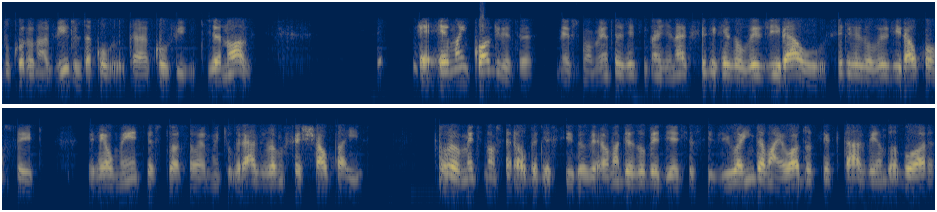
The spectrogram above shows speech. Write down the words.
do coronavírus, da, da Covid-19, é, é uma incógnita nesse momento a gente imaginar que se ele resolver virar o, se ele resolver virar o conceito, realmente a situação é muito grave, vamos fechar o país. Provavelmente não será obedecido, haverá uma desobediência civil ainda maior do que a que está havendo agora,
